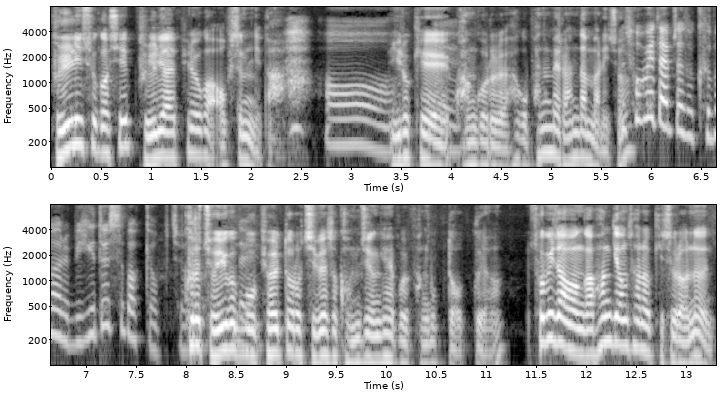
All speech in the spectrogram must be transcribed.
분리수것이 분리할 필요가 없습니다. 어. 이렇게 네. 광고를 하고 판매를 한단 말이죠. 소비자 입장에서 그 말을 믿을 수밖에 없죠. 그렇죠. 이거 네. 뭐 별도로 집에서 검증해 볼 방법도 없고요. 소비자원과 환경산업기술원은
